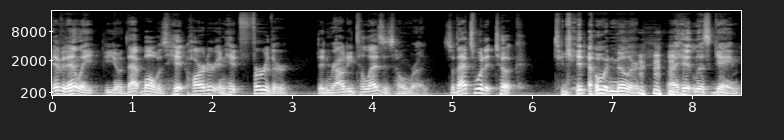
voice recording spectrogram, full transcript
evidently, you know, that ball was hit harder and hit further than Rowdy Tellez's home run. So that's what it took to get Owen Miller a hitless game.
